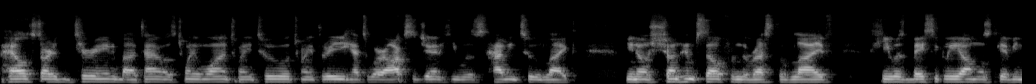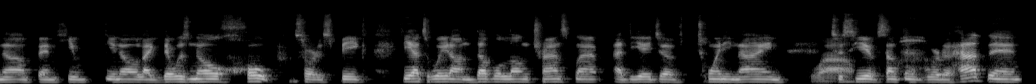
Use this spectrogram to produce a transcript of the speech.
health started deteriorating by the time I was 21 22 23 he had to wear oxygen. He was having to like you know shun himself from the rest of life he was basically almost giving up and he you know like there was no hope so to speak he had to wait on double lung transplant at the age of 29 wow. to see if something were to happen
